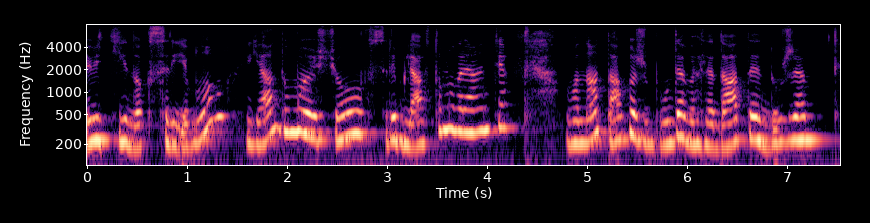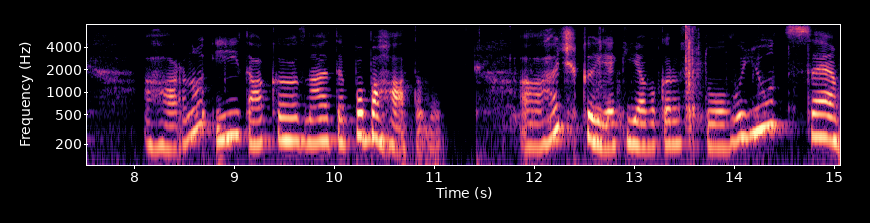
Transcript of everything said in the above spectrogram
відтінок срібло. Я думаю, що в сріблястому варіанті вона також буде виглядати дуже гарно і, так, е, знаєте, по-багатому. Гачки, які я використовую, це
